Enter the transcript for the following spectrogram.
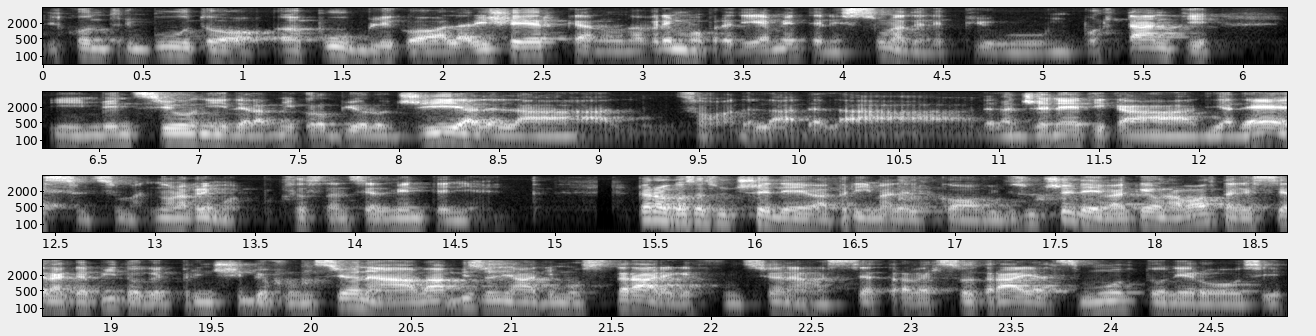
il contributo eh, pubblico alla ricerca non avremmo praticamente nessuna delle più importanti invenzioni della microbiologia, della, insomma, della, della, della genetica di adesso, insomma, non avremo sostanzialmente niente. Però cosa succedeva prima del Covid? Succedeva che una volta che si era capito che il principio funzionava, bisognava dimostrare che funzionasse attraverso trials molto onerosi,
